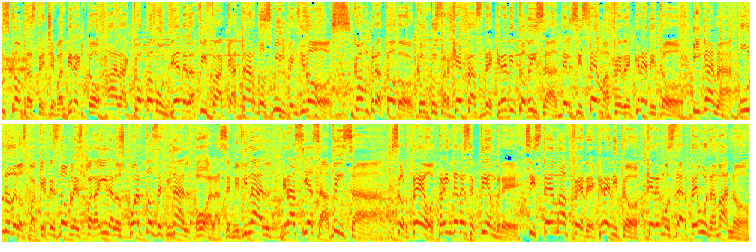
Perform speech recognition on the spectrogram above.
Tus compras te llevan directo a la Copa Mundial de la FIFA Qatar 2022. Compra todo con tus tarjetas de crédito Visa del sistema Fede Crédito y gana uno de los paquetes dobles para ir a los cuartos de final o a la semifinal gracias a Visa. Sorteo 30 de septiembre. Sistema Fede Crédito. Queremos darte una mano.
